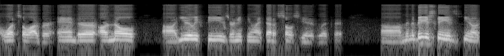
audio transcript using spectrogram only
whatsoever, and there are no uh, yearly fees or anything like that associated with it. Um, and the biggest thing is, you know,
